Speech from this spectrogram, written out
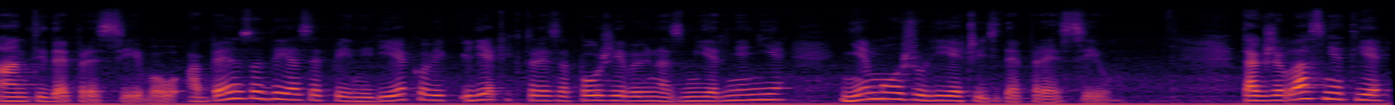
antidepresívov. A benzodiazepíny, liekovi, lieky, ktoré sa používajú na zmiernenie, nemôžu liečiť depresiu. Takže vlastne tie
